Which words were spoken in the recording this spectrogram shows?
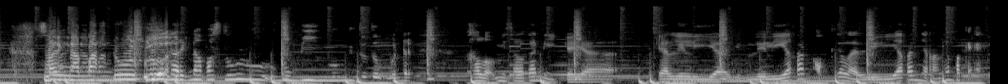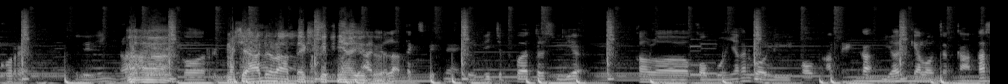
Narik napas dulu. Iya narik napas dulu. Gue bingung gitu tuh bener. Kalau misalkan nih kayak kayak Lilia gitu. Lilia kan oke lah. Lilia kan nyerangnya pakai ekor ya Nyerang pakai Ah, ekor gitu. masih ada lah attack speednya Masih gitu. ada lah attack speednya. Dia cepat terus dia kalau kombonya kan kalau di hold ATK dia kan kayak loncat ke atas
